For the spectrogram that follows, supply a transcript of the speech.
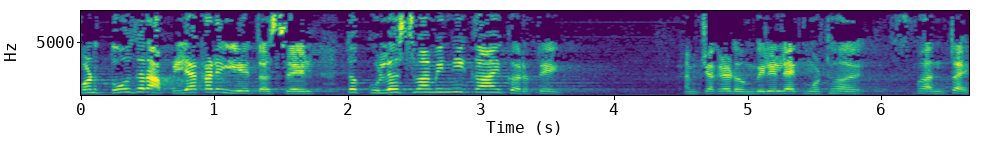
पण तो जर आपल्याकडे येत असेल तर कुलस्वामींनी काय करते? आमच्याकडे डोंबिवलीला एक मोठं पंत आहे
